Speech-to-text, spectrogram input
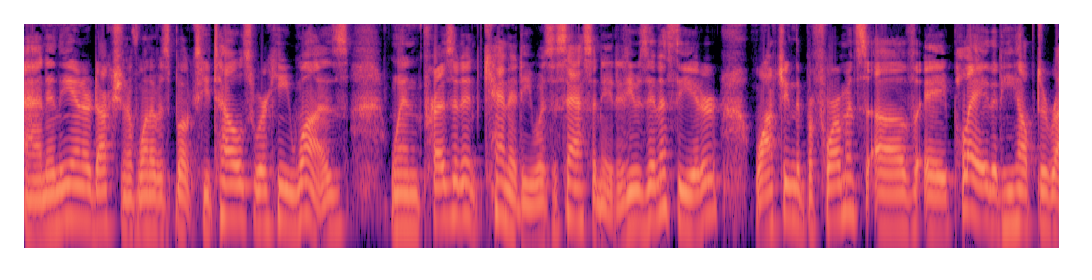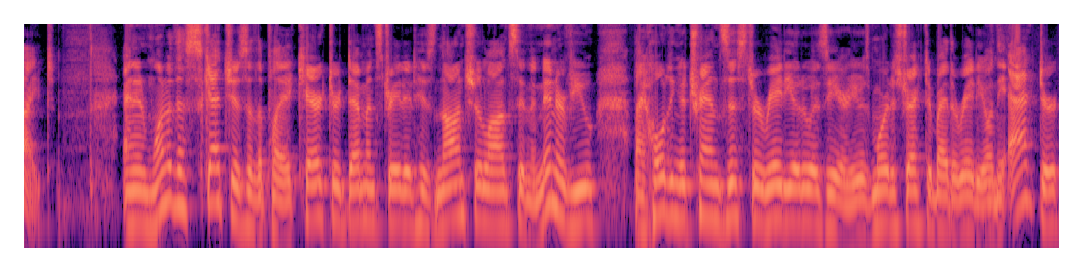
and in the introduction of one of his books, he tells where he was when President Kennedy was assassinated. He was in a theater watching the performance of a play that he helped to write. And in one of the sketches of the play, a character demonstrated his nonchalance in an interview by holding a transistor radio to his ear. He was more distracted by the radio. And the actor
